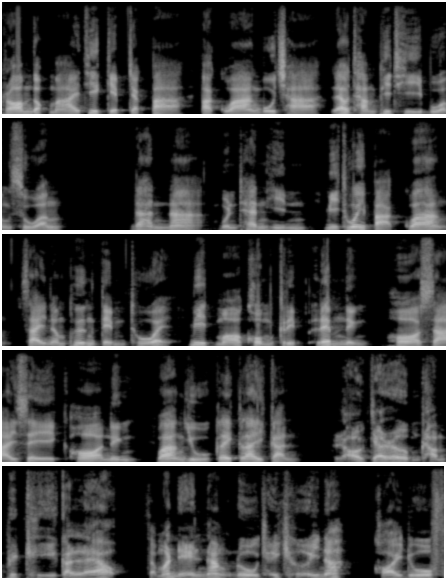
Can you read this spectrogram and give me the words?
พร้อมดอกไม้ที่เก็บจากป่า ปักวางบูชาแล้วทำพิธีบวงสวง ด้านหน้าบนแท่นหิน มีถ้วยปากกว้าง ใส่น้ำผึ้งเต็มถ้วย มีดหมอคมกริบเล่มหนึ่งห่อทรายเสกห่อหนึ่งวางอยู่ใกล้ๆกัน เราจะเริ่มทำพิธีกันแล้ว สมณเณรนั่งดูเฉยๆนะ คอยดูไฟ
